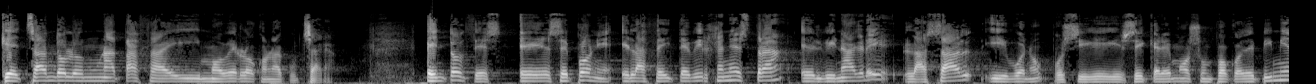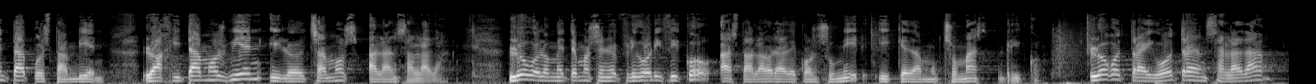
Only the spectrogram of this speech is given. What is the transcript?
que echándolo en una taza y moverlo con la cuchara. Entonces eh, se pone el aceite virgen extra, el vinagre, la sal y bueno, pues si, si queremos un poco de pimienta, pues también. Lo agitamos bien y lo echamos a la ensalada. Luego lo metemos en el frigorífico hasta la hora de consumir y queda mucho más rico. Luego traigo otra ensalada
